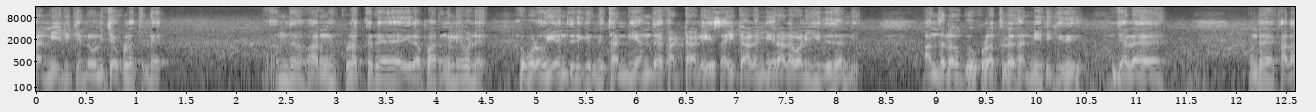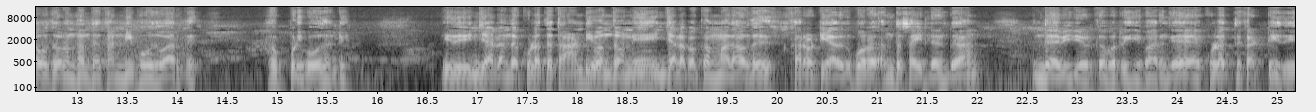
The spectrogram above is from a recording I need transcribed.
தண்ணி இருக்கின்ற நிச்ச குளத்தில். அந்த பாருங்கள் குளத்தில் இதை பாருங்கள் லெவலு இவ்வளோ உயர்ந்திருக்கின்ற தண்ணி அந்த கட்டாலேயே சைட்டால் மேலால வலிக்குது தண்ணி. அந்தளவுக்கு குளத்தில் தண்ணி இருக்குது. ஜல அந்த கதவு திறந்து அந்த தண்ணி போகுது பாருங்க. எப்படி போகுதுன்ட்டு. இது இஞ்சால் அந்த குளத்தை தாண்டி வந்தோடனே இஞ்சால பக்கம் அதாவது கரோட்டியாருக்கு போகிற அந்த சைடில் இருந்து தான் இந்த வீடியோ எடுக்கப்பட்டிருக்கு. பாருங்கள் குளத்து கட்டு இது.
